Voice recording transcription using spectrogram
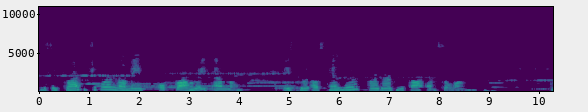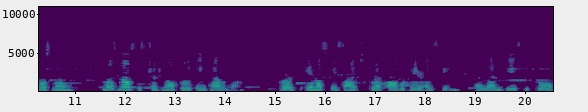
It is described to chicken the meat of brown raised animals. It's cooked as tender, burger, pizza, and so on. Moose nose. Moose nose is traditional food in Canada. First, it must be sliced, scraped off hair and skin and then is distilled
